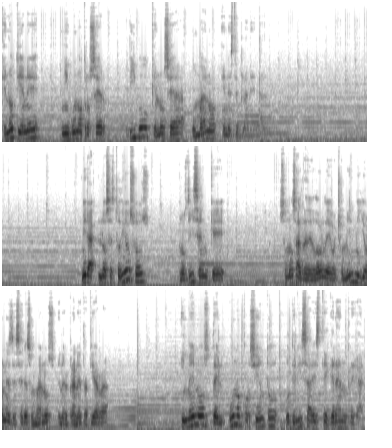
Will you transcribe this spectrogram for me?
que no tiene ningún otro ser vivo que no sea humano en este planeta? Mira, los estudiosos nos dicen que somos alrededor de 8 mil millones de seres humanos en el planeta Tierra y menos del 1% utiliza este gran regalo.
